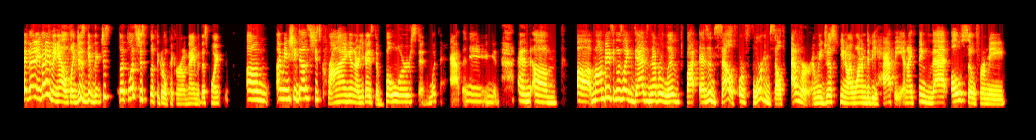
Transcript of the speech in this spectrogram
if, any, if anything else, like just give the just let, let's just let the girl pick her own name at this point. Um, I mean, she does. She's crying, and are you guys divorced? And what's happening? And and um, uh, mom basically was like, Dad's never lived by, as himself or for himself ever, and we just, you know, I want him to be happy. And I think that also for me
